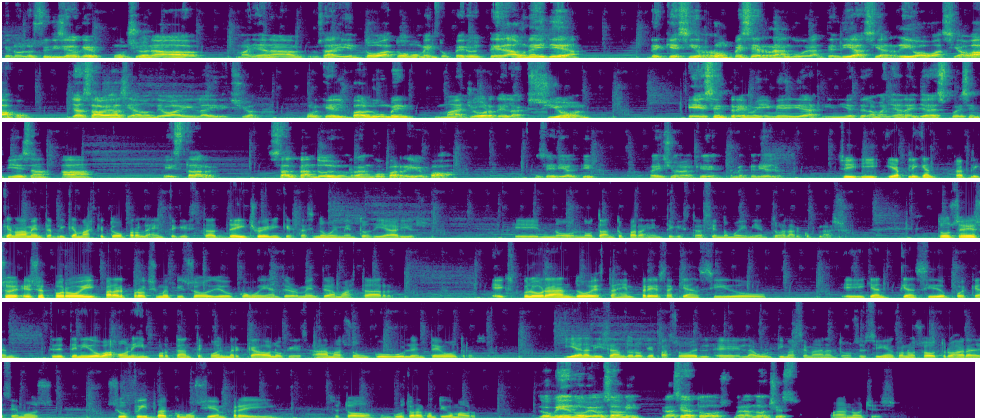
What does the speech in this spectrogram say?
que no lo estoy diciendo que funciona mañana, o sea, y en todo, a todo momento, pero te da una idea de que si rompe ese rango durante el día hacia arriba o hacia abajo, ya sabes hacia dónde va a ir la dirección, porque el volumen mayor de la acción es entre 9 y media y 10 de la mañana y ya después empieza a estar saltando de un rango para arriba y para abajo. Ese sería el tip adicional que te metería yo. Sí, y, y aplica, aplica nuevamente, aplica más que todo para la gente que está day trading, que está haciendo movimientos diarios, eh, no, no tanto para gente que está haciendo movimientos a largo plazo. Entonces eso, eso es por hoy. Para el próximo episodio, como dije anteriormente, vamos a estar explorando estas empresas que han sido, eh, que, han, que han sido, pues que han tenido bajones importantes con el mercado, lo que es Amazon, Google, entre otras, y analizando lo que pasó eh, la última semana. Entonces sigan con nosotros, agradecemos su feedback como siempre y Eso es todo. Un gusto hablar contigo, Mauro. Lo mismo, viejo Sammy. Gracias a todos. Buenas noches. Buenas noches.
